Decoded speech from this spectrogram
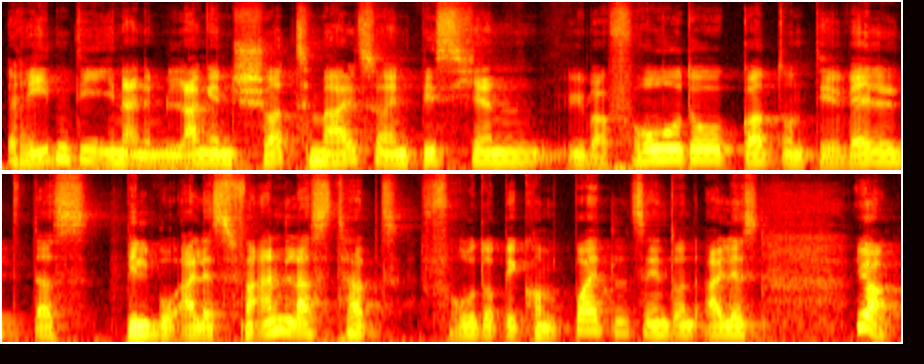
reden die in einem langen Shot mal so ein bisschen über Frodo, Gott und die Welt, dass Bilbo alles veranlasst hat. Frodo bekommt Beutelsend und alles. Ja,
